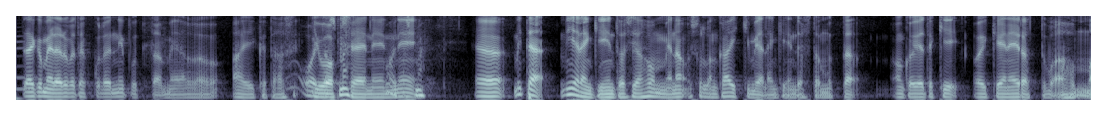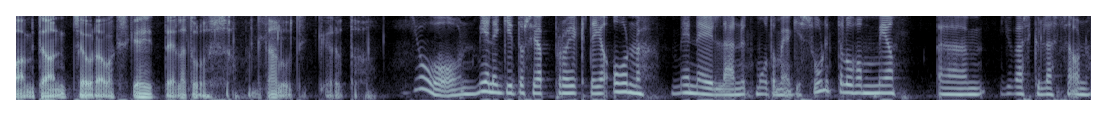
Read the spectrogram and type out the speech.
Pitääkö meidän ruveta kuule niputtaa? Meillä on aika taas juoksee. Niin, niin. Ö, mitä mielenkiintoisia hommia? No, sulla on kaikki mielenkiintoista, mutta onko jotenkin oikein erottuvaa hommaa, mitä on nyt seuraavaksi kehitteillä tulossa? Mitä haluat kertoa? Joo, mielenkiintoisia projekteja on meneillään nyt muutamiakin suunnitteluhommia. Jyväskylässä on,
